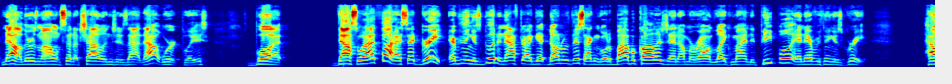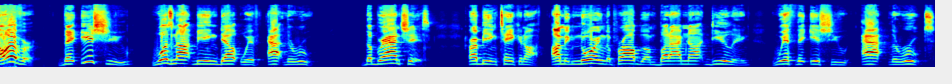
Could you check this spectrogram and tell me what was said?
Now, there's my own set of challenges at that workplace, but that's what I thought. I said, great, everything is good. And after I get done with this, I can go to Bible college and I'm around like minded people and everything is great. However, the issue was not being dealt with at the root. The branches are being taken off. I'm ignoring the problem, but I'm not dealing with the issue at the root.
